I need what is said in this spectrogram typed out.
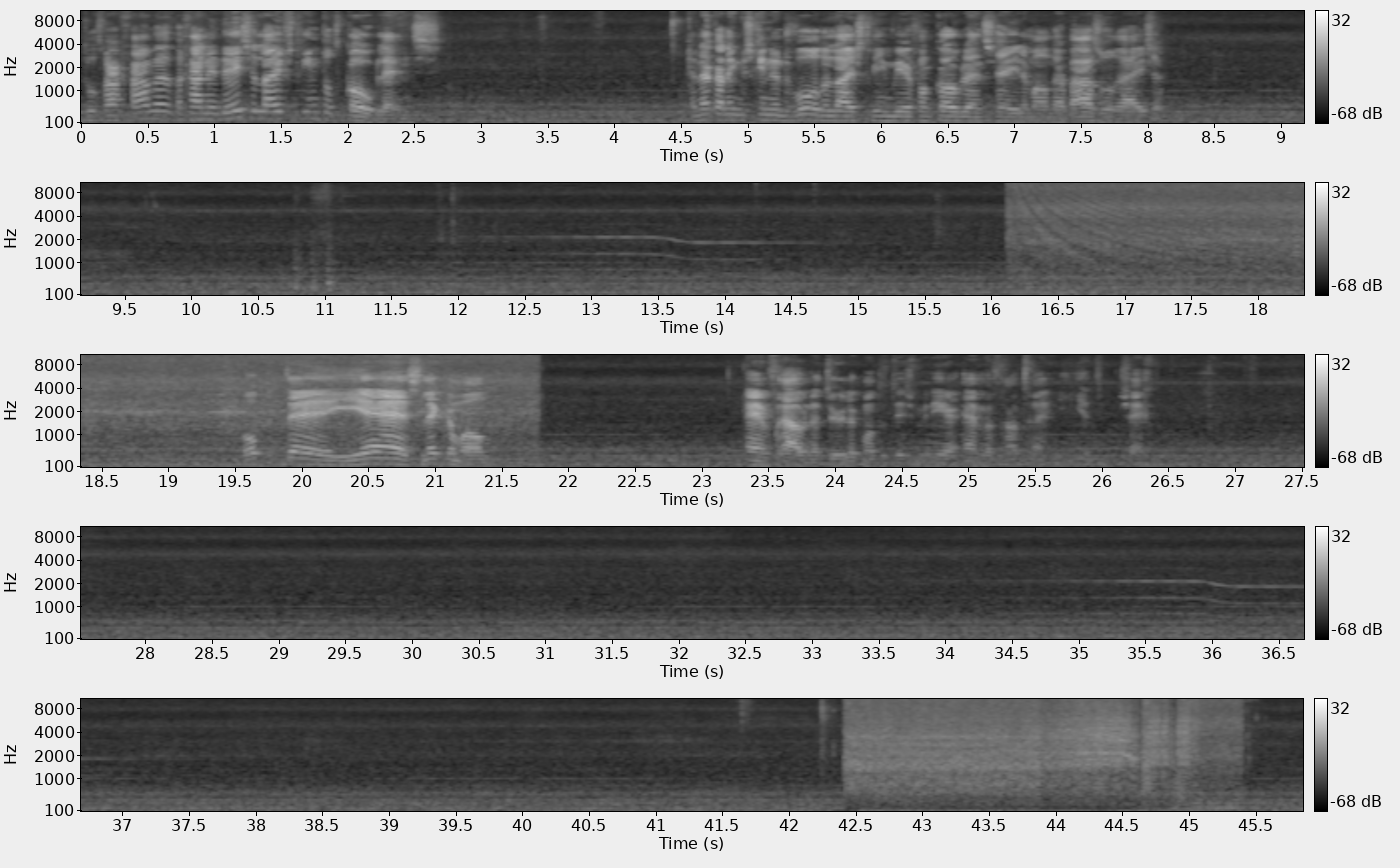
Tot waar gaan we? We gaan in deze livestream tot Koblenz. En dan kan ik misschien in de volgende livestream weer van Koblenz helemaal naar Basel reizen. Yes, lekker man. En vrouw natuurlijk, want het is meneer en mevrouw Trein die het zegt.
